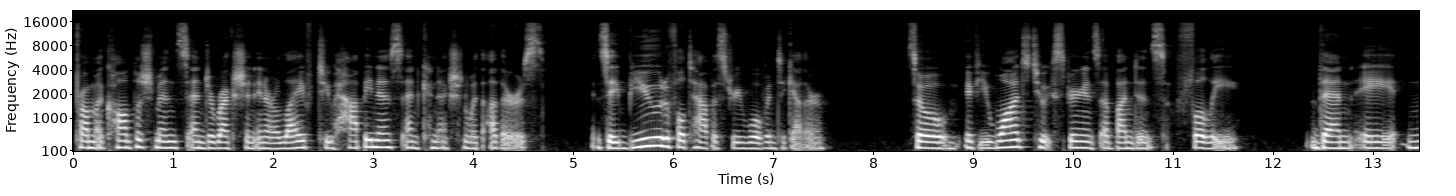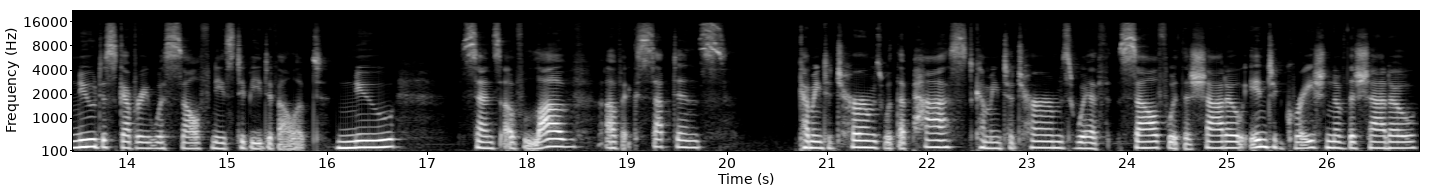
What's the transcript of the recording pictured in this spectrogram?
from accomplishments and direction in our life to happiness and connection with others. It's a beautiful tapestry woven together. So, if you want to experience abundance fully, then a new discovery with self needs to be developed. New sense of love, of acceptance, coming to terms with the past, coming to terms with self, with the shadow, integration of the shadow,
